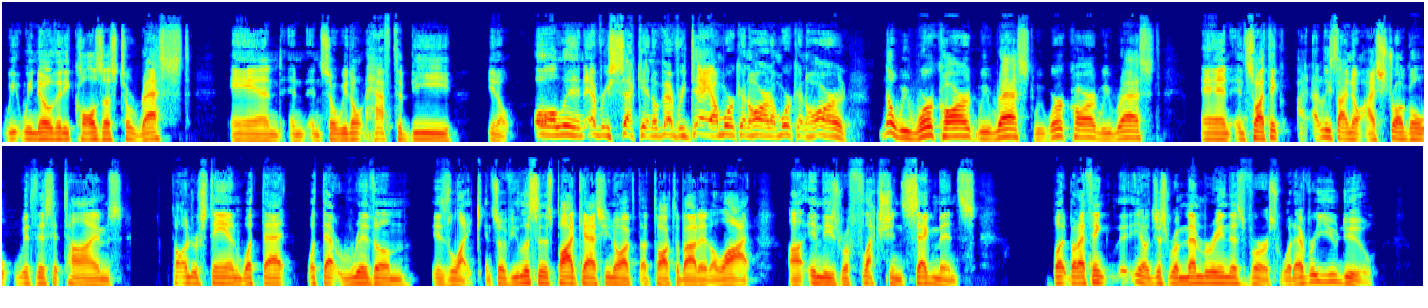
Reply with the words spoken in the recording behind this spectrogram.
we we know that he calls us to rest and and and so we don't have to be you know all in every second of every day. I'm working hard i'm working hard no, we work hard, we rest, we work hard, we rest. And and so I think at least I know I struggle with this at times to understand what that what that rhythm is like. And so if you listen to this podcast, you know I've, I've talked about it a lot uh, in these reflection segments. But but I think you know just remembering this verse, whatever you do,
